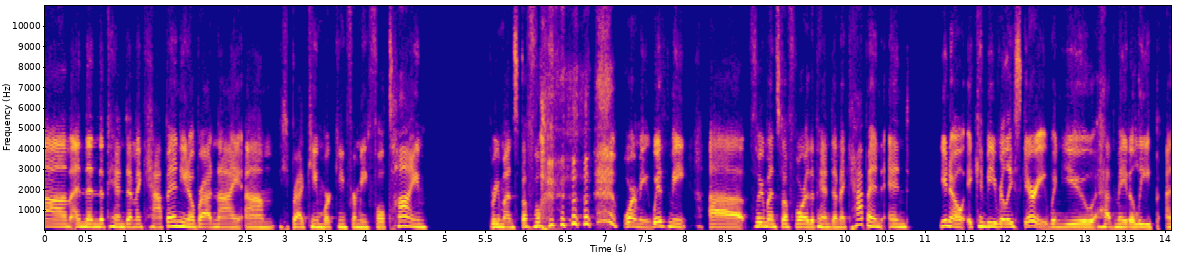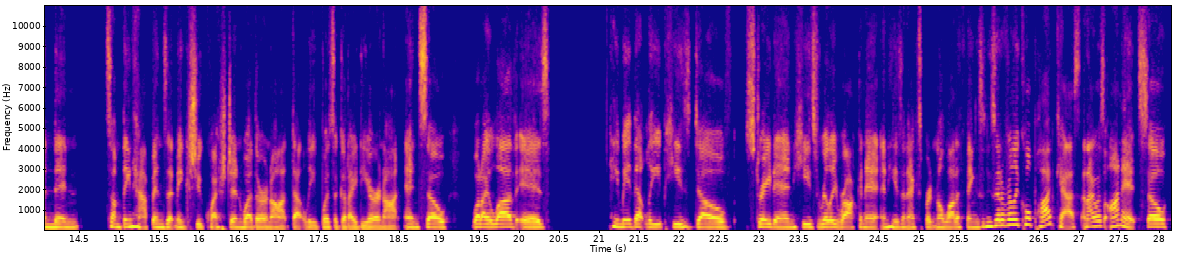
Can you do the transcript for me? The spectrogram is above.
Um, and then the pandemic happened. You know, Brad and I, um, Brad came working for me full time three months before for me with me uh, three months before the pandemic happened and you know it can be really scary when you have made a leap and then something happens that makes you question whether or not that leap was a good idea or not and so what i love is he made that leap. He's dove straight in. He's really rocking it and he's an expert in a lot of things. And he's got a really cool podcast. And I was on it. So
